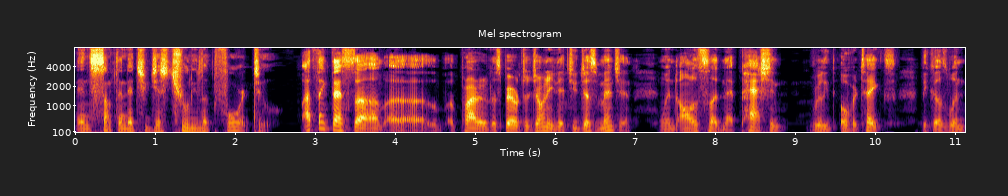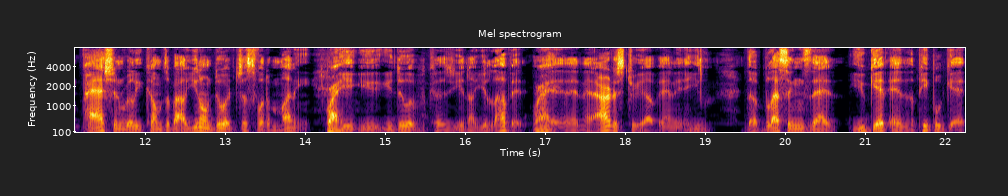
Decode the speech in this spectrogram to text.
and something that you just truly looked forward to? I think that's uh, uh, a part of the spiritual journey that you just mentioned. When all of a sudden that passion really overtakes, because when passion really comes about, you don't do it just for the money. Right. You you, you do it because you know you love it, Right. And, and the artistry of it, and you the blessings that you get and the people get.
